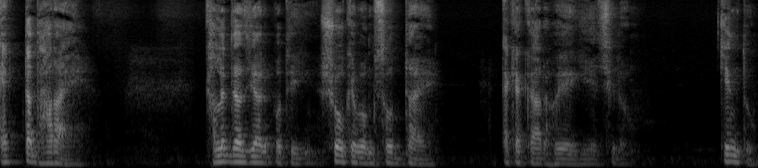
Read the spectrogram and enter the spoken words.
একটা ধারায় খালেদা জিয়ার প্রতি শোক এবং শ্রদ্ধায় একাকার হয়ে গিয়েছিল। কিন্তু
